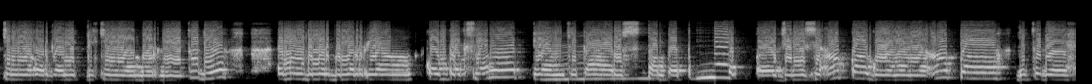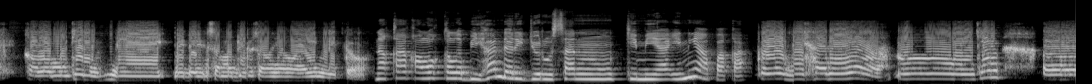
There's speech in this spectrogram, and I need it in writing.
kimia organik murni itu dia emang bener-bener yang kompleks banget yang mm-hmm. kita harus sampai tahu uh, jenisnya apa golongannya apa gitu deh kalau mungkin dibedain sama jurusan yang lain gitu. Nah kak kalau kelebihan dari jurusan kimia ini apa kak? Kelebihannya hmm, mungkin uh,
